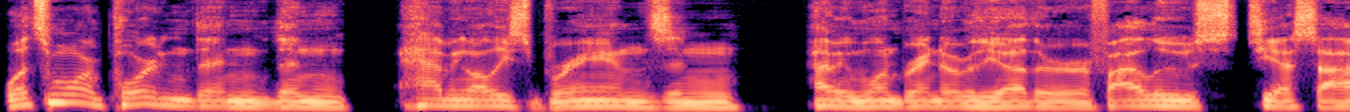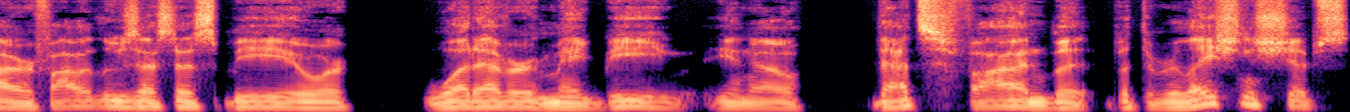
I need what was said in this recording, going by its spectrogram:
What's more important than than having all these brands and having one brand over the other? Or if I lose TSI or if I would lose SSB or whatever it may be, you know, that's fine. But but the relationships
